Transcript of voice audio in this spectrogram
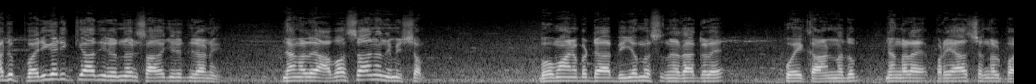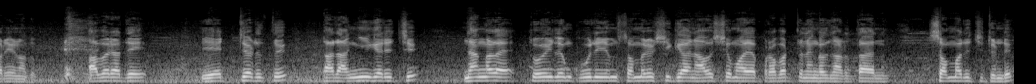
അത് പരിഗണിക്കാതിരുന്ന ഒരു സാഹചര്യത്തിലാണ് ഞങ്ങൾ അവസാന നിമിഷം ബഹുമാനപ്പെട്ട ബി എം എസ് നേതാക്കളെ പോയി കാണുന്നതും ഞങ്ങളെ പ്രയാസങ്ങൾ പറയണതും. അവരത് ഏറ്റെടുത്ത് അത് അംഗീകരിച്ച് ഞങ്ങളെ തൊഴിലും കൂലിയും സംരക്ഷിക്കാൻ ആവശ്യമായ പ്രവർത്തനങ്ങൾ നടത്താൻ സമ്മതിച്ചിട്ടുണ്ട്.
